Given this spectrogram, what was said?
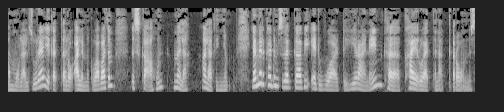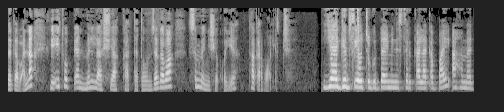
አሞላል ዙሪያ የቀጠለው አለመግባባትም እስከ አሁን መላ አላገኘም። የአሜሪካ ድምጽ ዘጋቢ ኤድዋርድ ይራኔን ከካይሮ ያጠናቀረውን ዘገባና የኢትዮጵያን ምላሽ ያካተተውን ዘገባ ስመኝሽ የቆየ ታቀርበዋለች። የግብጽ የውጭ ጉዳይ ሚኒስትር ቃል አቀባይ አህመድ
